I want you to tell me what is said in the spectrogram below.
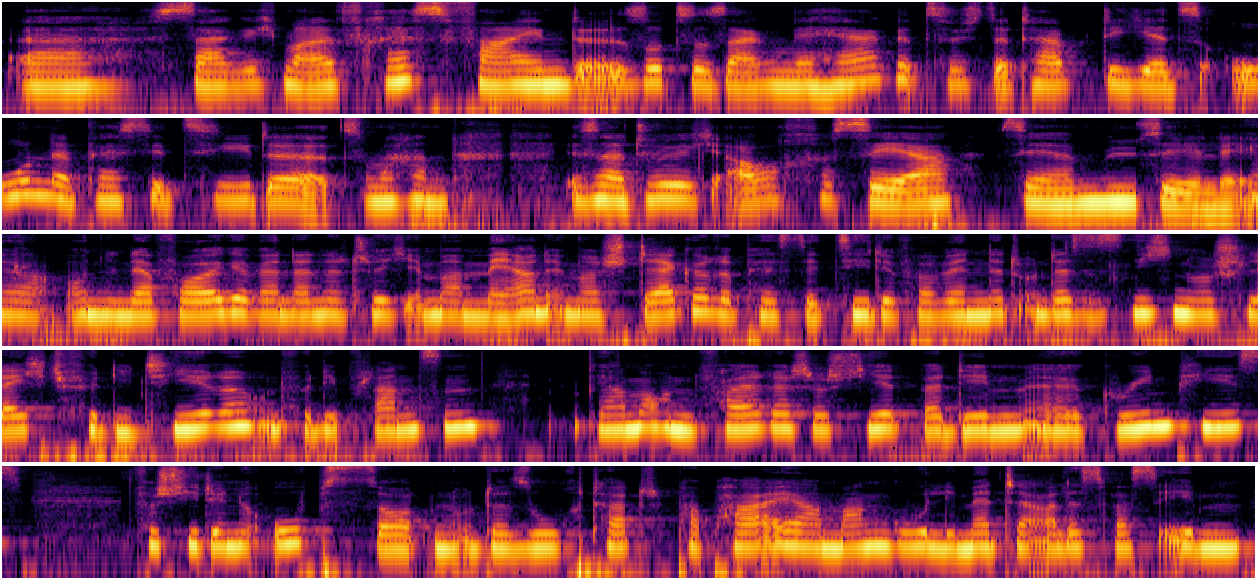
äh, sage ich mal, Fressfeinde sozusagen mir hergezüchtet habe, die jetzt ohne Pestizide zu machen, ist natürlich auch sehr, sehr mühselig. Ja, und in der Folge werden dann natürlich immer mehr und immer stärkere Pestizide verwendet. Und das ist nicht nur schlecht für die Tiere und für die Pflanzen. Wir haben auch einen Fall recherchiert, bei dem äh, Greenpeace verschiedene Obstsorten untersucht hat. Papaya, Mango, Limette, alles, was eben ein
